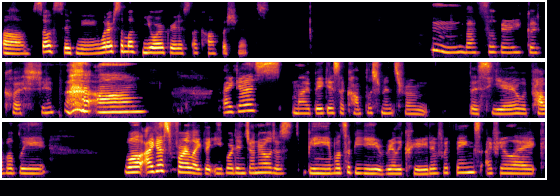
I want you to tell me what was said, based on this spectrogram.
Um, so Sydney, what are some of your greatest accomplishments? Hmm, that's a very good question. um, I guess my biggest accomplishments from this year would probably well, I guess for like the e-board in general, just being able to be really creative with things, I feel like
